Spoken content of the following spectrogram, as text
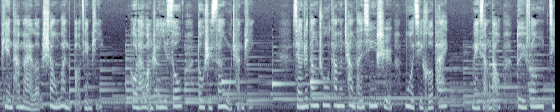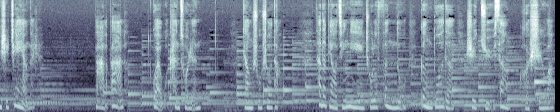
骗他买了上万的保健品，后来网上一搜都是三无产品。想着当初他们畅谈心事，默契合拍，没想到对方竟是这样的人。罢了罢了，怪我看错人。张叔说道，他的表情里除了愤怒，更多的是沮丧和失望。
